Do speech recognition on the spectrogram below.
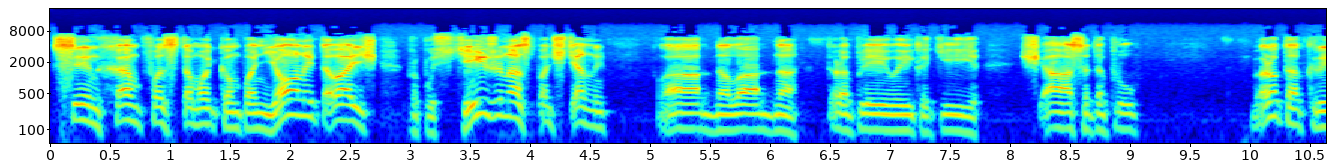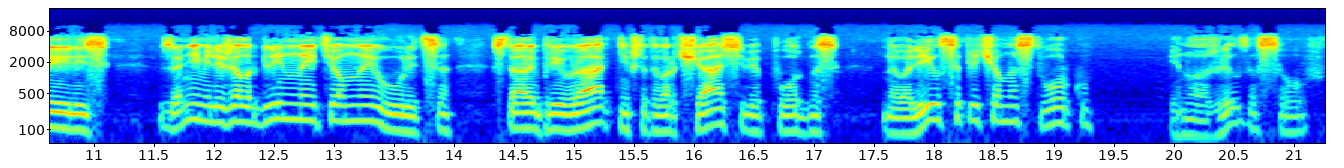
сын Хэмфаста, мой компаньон и товарищ. Пропусти же нас, почтенный. Ладно, ладно, торопливые какие, сейчас отопру. Ворота открылись, за ними лежала длинная темная улица. Старый привратник, что-то ворча себе под нос, навалился плечом на створку и наложил засов.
